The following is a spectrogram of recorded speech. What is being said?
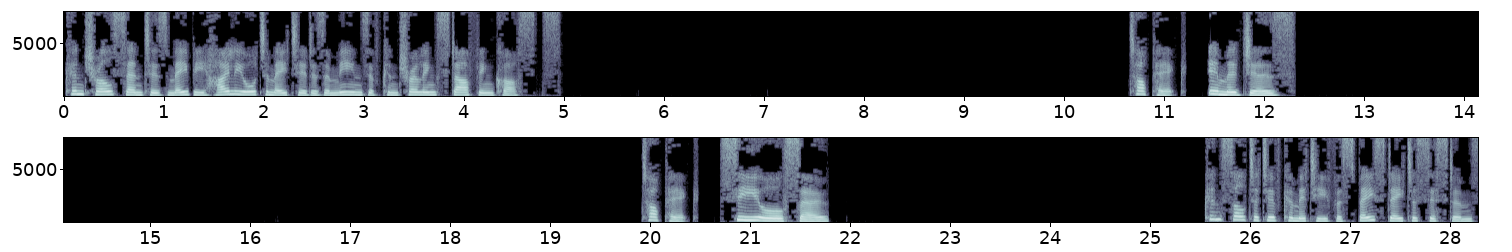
Control centers may be highly automated as a means of controlling staffing costs. Topic: Images. Topic: See also. Consultative Committee for Space Data Systems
